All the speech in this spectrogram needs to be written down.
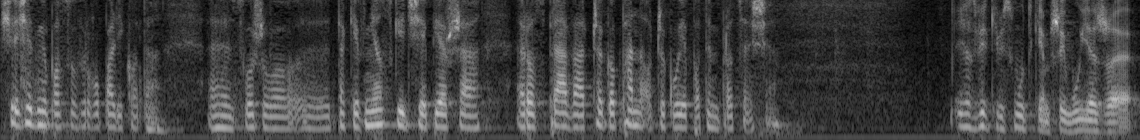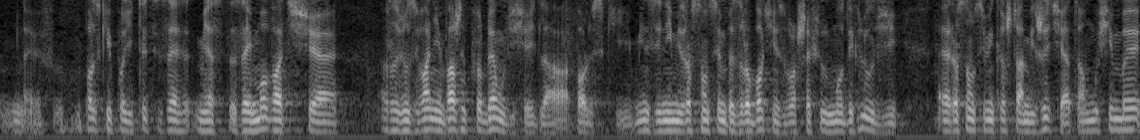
sie- siedmiu posłów ruchu Palikota e, złożyło e, takie wnioski. Dzisiaj pierwsza rozprawa. Czego pan oczekuje po tym procesie? Ja z wielkim smutkiem przyjmuję, że w polskiej politycy zamiast zajmować się rozwiązywaniem ważnych problemów dzisiaj dla Polski, między innymi rosnącym bezrobociem, zwłaszcza wśród młodych ludzi, e, rosnącymi kosztami życia, to musimy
